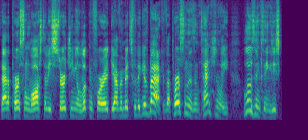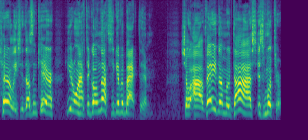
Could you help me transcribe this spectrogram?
that a person lost that he's searching and looking for it. You have a mitzvah to give back. If a person is intentionally losing things, he's careless, he doesn't care. You don't have to go nuts to give it back to him. So aveda mudas is mutter.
